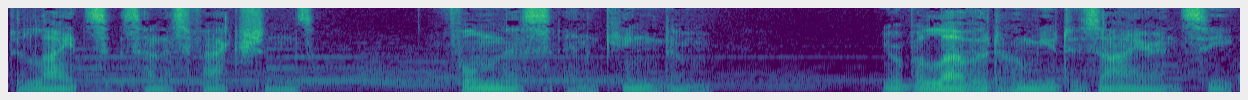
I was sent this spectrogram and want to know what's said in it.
delights, satisfactions, fullness, and kingdom, your beloved whom you desire and seek.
